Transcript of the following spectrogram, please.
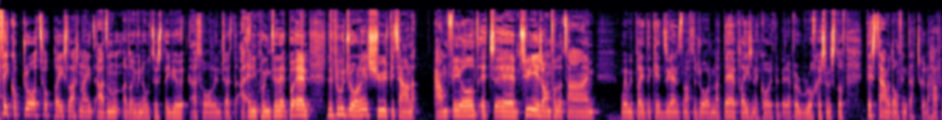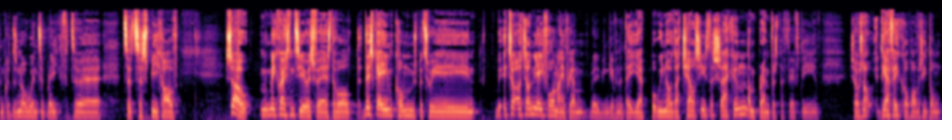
FA Cup draw took place last night. Adam, I don't even notice if you're at all interested at any point in it. But um, Liverpool were drawing against Shrewsbury Town at Anfield. It's um, two years on from the time where we played the kids against them after drawing at their place and it caused a bit of a ruckus and stuff. This time I don't think that's going to happen because there's no winter break to, uh, to, to speak of. So, my question to you is first of all, this game comes between. It's, it's on the 8th or 9th, we haven't really been given the date yet, but we know that Chelsea's the second and Brentford's the 15th. So, it's not. The FA Cup obviously don't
